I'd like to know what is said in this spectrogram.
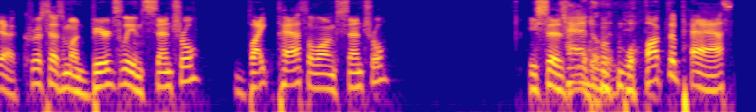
Yeah, Chris has him on Beardsley and Central, bike path along Central. He says, Had to have been walk the path,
